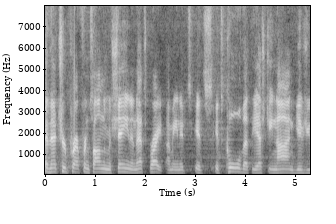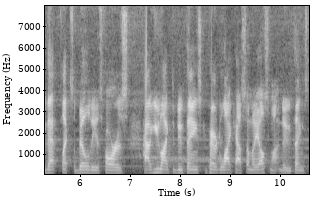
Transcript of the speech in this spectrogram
And that's your preference on the machine, and that's great. I mean, it's it's it's cool that the SG9 gives you that flexibility as far as how you like to do things compared to like how somebody else might do things.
